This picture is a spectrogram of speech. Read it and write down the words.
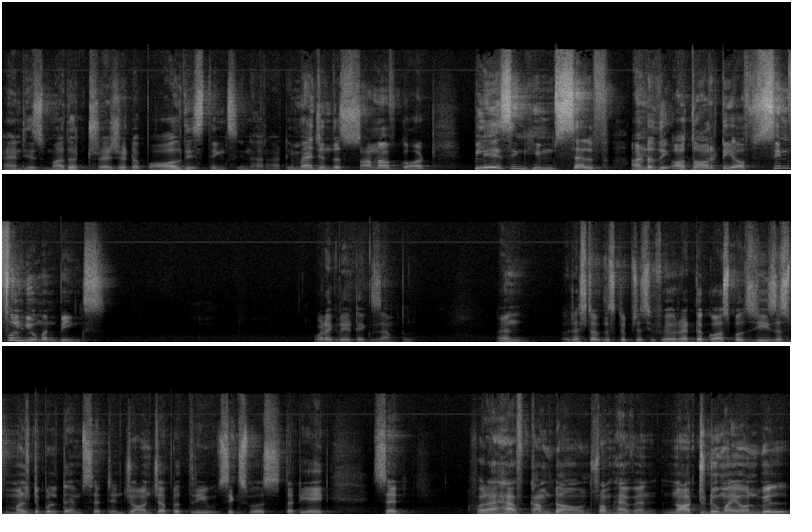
And his mother treasured up all these things in her heart. Imagine the Son of God placing himself under the authority of sinful human beings. What a great example. And rest of the scriptures, if you have read the Gospels, Jesus multiple times said in John chapter 3, 6, verse 38, said, For I have come down from heaven not to do my own will,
